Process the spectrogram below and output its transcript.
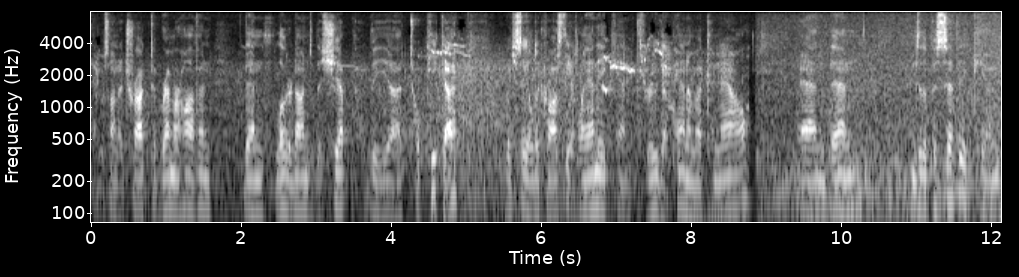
it was on a truck to Bremerhaven, then loaded onto the ship, the uh, Topeka, which sailed across the Atlantic and through the Panama Canal, and then into the Pacific and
